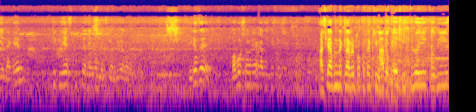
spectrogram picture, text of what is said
গিয়ে দেখেন ঠিক ইয়েস কুত্তা যেরকম দেখছিলাম বিবেকানন্দ ঠিক আছে? খবর সংগ্রহের কাজে আজকে আপনাদের ক্লাবের পক্ষ থেকে কি উদ্যোগ আজকে বিদ্রোহী কবির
